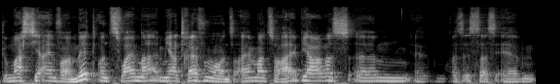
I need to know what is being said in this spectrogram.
du machst hier einfach mit und zweimal im Jahr treffen wir uns. Einmal zur Halbjahres, ähm, äh, was ist das, ähm,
